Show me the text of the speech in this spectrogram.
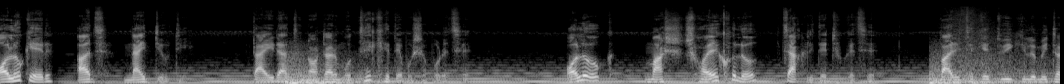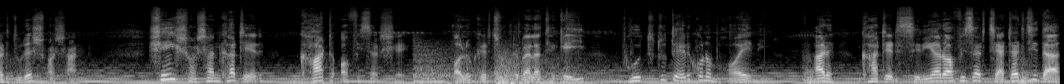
অলোকের আজ নাইট ডিউটি তাই রাত নটার মধ্যে খেতে বসে পড়েছে। অলোক মাস ছয়েক হলো চাকরিতে ঢুকেছে। বাড়ি থেকে দুই কিলোমিটার দূরে শ্মশান। সেই শ্মশান ঘাটের ঘাট অফিসার সে। অলোকের ছোটবেলা থেকেই ভূতটুতের কোনো ভয় নেই। আর ঘাটের সিনিয়র অফিসার চ্যাটার্জিদা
